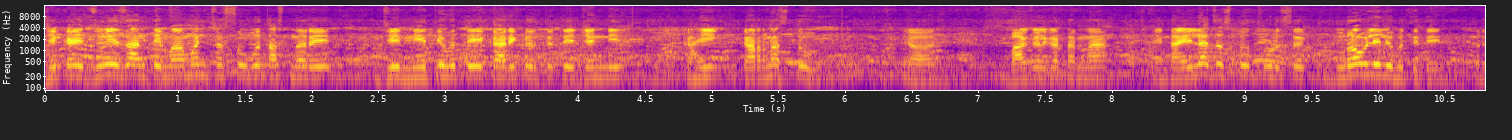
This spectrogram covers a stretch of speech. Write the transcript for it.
जे काही जुने जाणते मामांच्या सोबत असणारे जे नेते होते कार्यकर्ते होते ज्यांनी काही कारणास्तव बागलगटांना बागल गटांना नाईलाज असतो थोडंसं दुरावलेले होते ते तर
